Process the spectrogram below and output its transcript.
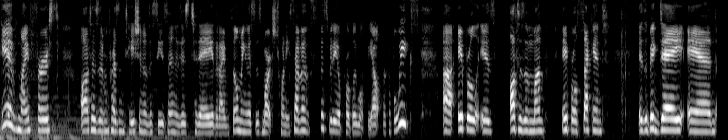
give my first autism presentation of the season. It is today that I'm filming this is March 27th. This video probably won't be out for a couple weeks. Uh, April is Autism Month, April 2nd is a big day, and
